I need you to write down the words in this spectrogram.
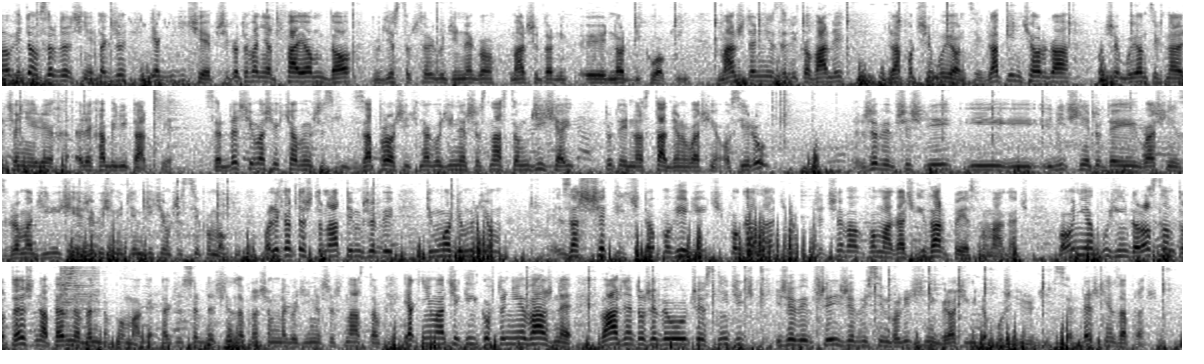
No, witam serdecznie. Także jak widzicie, przygotowania trwają do 24-godzinnego marszu y, Nordic Walking. Marsz ten jest dedykowany dla potrzebujących, dla pięciorga potrzebujących na leczenie i reh- rehabilitację. Serdecznie właśnie chciałbym wszystkich zaprosić na godzinę 16 dzisiaj tutaj na stadion właśnie Osiru żeby przyszli i, i, i licznie tutaj właśnie zgromadzili się, żebyśmy tym dzieciom wszyscy pomogli. Polega też to na tym, żeby tym młodym ludziom zaszczepić to, powiedzieć, pokazać, że trzeba pomagać i warto jest pomagać. Bo oni jak później dorosną, to też na pewno będą pomagać. Także serdecznie zapraszam na godzinę 16. Jak nie macie kijków, to nieważne. Ważne to, żeby uczestniczyć i żeby przyjść, żeby symbolicznie grosik do puszki rzucić. Serdecznie zapraszam.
